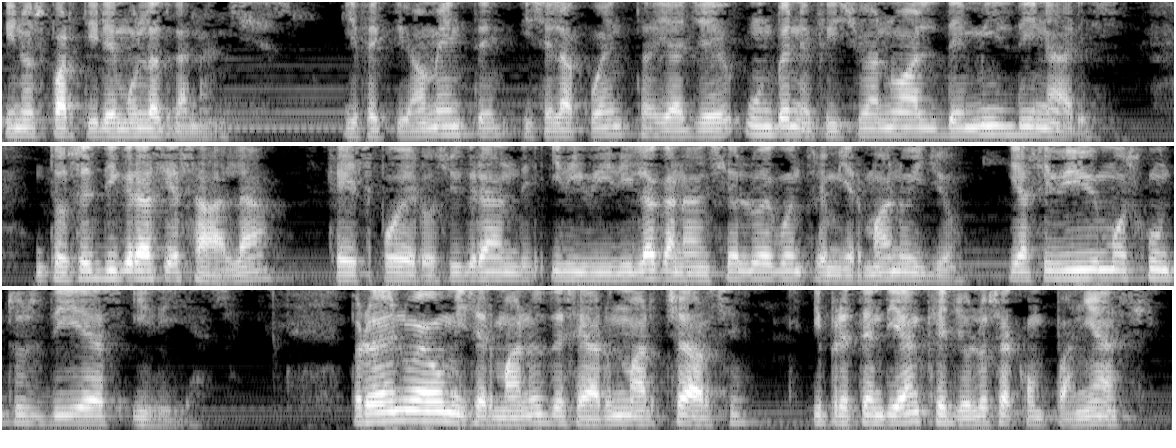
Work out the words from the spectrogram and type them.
y nos partiremos las ganancias. Y efectivamente hice la cuenta y hallé un beneficio anual de mil dinares. Entonces di gracias a Alá, que es poderoso y grande, y dividí la ganancia luego entre mi hermano y yo, y así vivimos juntos días y días. Pero de nuevo mis hermanos desearon marcharse y pretendían que yo los acompañase.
